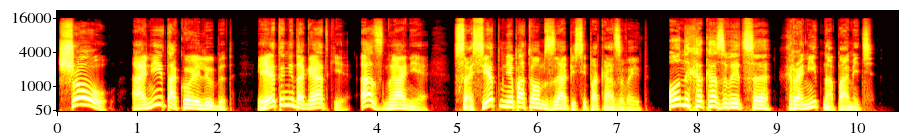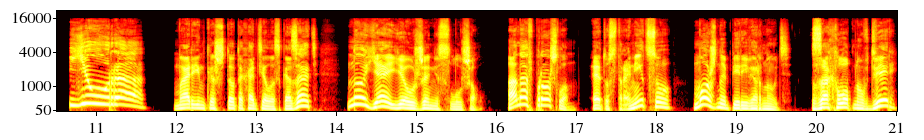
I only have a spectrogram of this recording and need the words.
Шоу! Они такое любят. И это не догадки, а знания. Сосед мне потом записи показывает. Он их, оказывается, хранит на память. «Юра!» Маринка что-то хотела сказать, но я ее уже не слушал. Она в прошлом. Эту страницу можно перевернуть. Захлопнув дверь,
